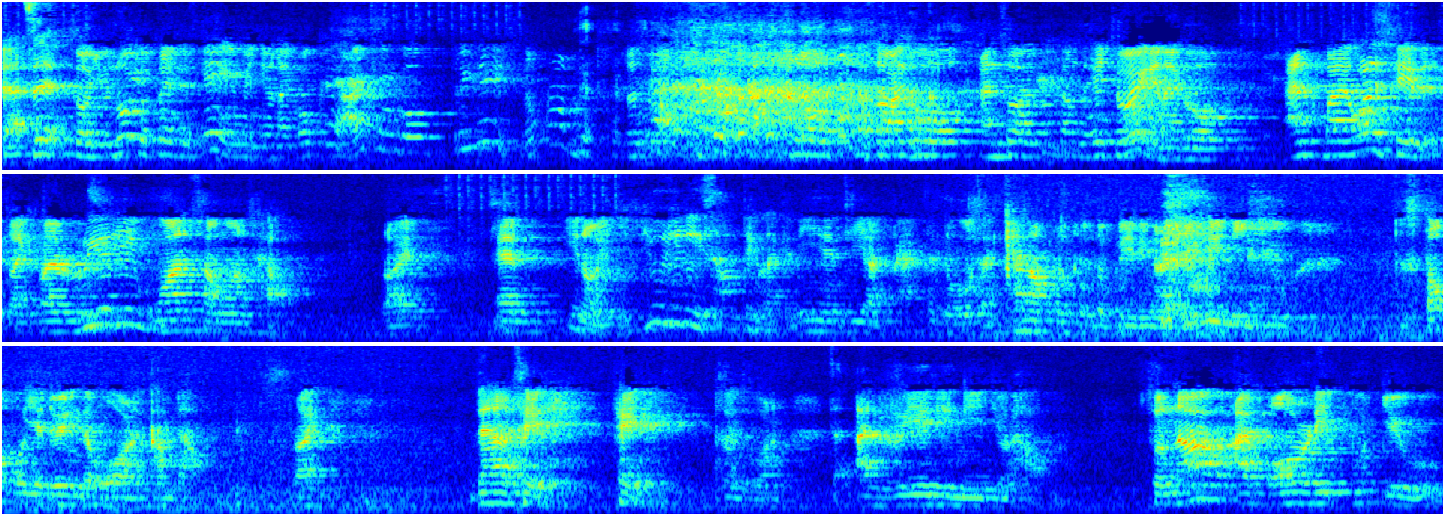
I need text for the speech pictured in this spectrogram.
That's it. So you know you're playing this game, and you're like, okay, I can go three days, no problem. Let's go. so, so I go, and so I come to HOA, and I go, and but I always say this, like if I really want someone's help, right? And you know, it's usually something like an ENT, I pack the nose, I cannot control the bleeding, I really need you to stop what you're doing in the war and come down, right? Then I'll say, hey, so and I really need your help. So now I've already put you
